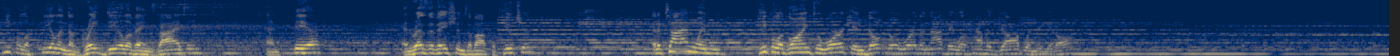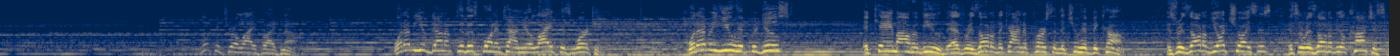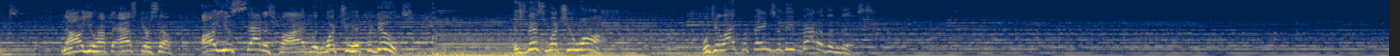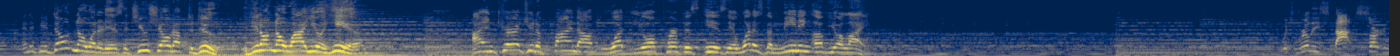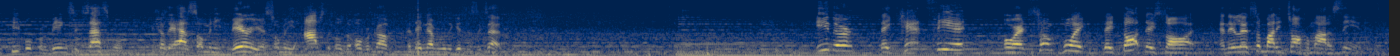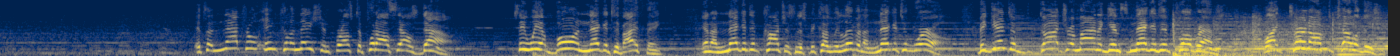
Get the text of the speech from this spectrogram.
people are feeling a great deal of anxiety and fear and reservations about the future. At a time when people are going to work and don't know whether or not they will have a job when they get off. Look at your life right now. Whatever you've done up to this point in time, your life is working. Whatever you have produced, it came out of you as a result of the kind of person that you have become. It's a result of your choices. It's a result of your consciousness. Now you have to ask yourself, are you satisfied with what you have produced? Is this what you want? Would you like for things to be better than this? And if you don't know what it is that you showed up to do, if you don't know why you're here, I encourage you to find out what your purpose is here. What is the meaning of your life? Which really stops certain people from being successful because they have so many barriers, so many obstacles to overcome that they never really get to success. Either they can't see it or at some point they thought they saw it and they let somebody talk them out of seeing it. It's a natural inclination for us to put ourselves down. See, we are born negative, I think, in a negative consciousness because we live in a negative world. Begin to guard your mind against negative programming. Like turn off the television.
